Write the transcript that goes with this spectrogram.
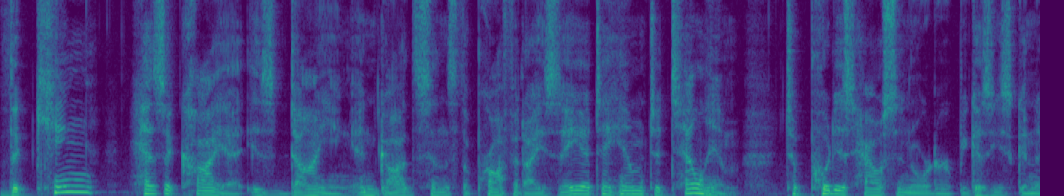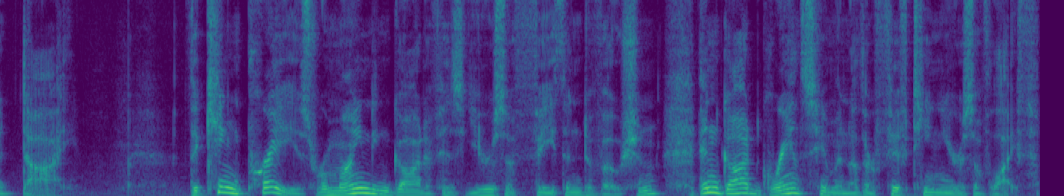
The king Hezekiah is dying, and God sends the prophet Isaiah to him to tell him to put his house in order because he's going to die. The king prays, reminding God of his years of faith and devotion, and God grants him another 15 years of life.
